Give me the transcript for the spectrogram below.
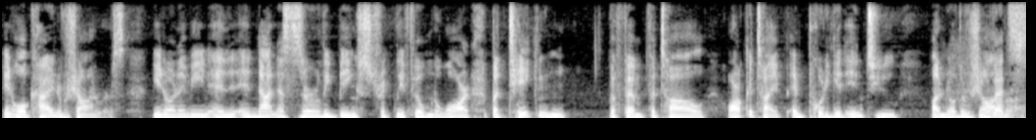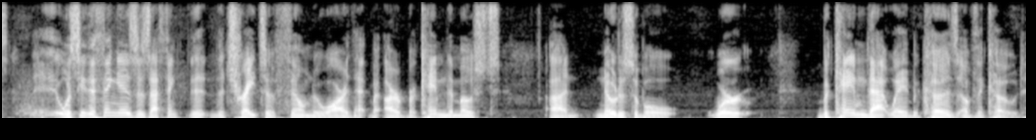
in all kind of genres. You know what i mean? And and not necessarily being strictly film noir but taking the femme fatale archetype and putting it into another genre. Well, well. See, the thing is, is I think the the traits of film noir that are became the most uh, noticeable were became that way because of the code.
